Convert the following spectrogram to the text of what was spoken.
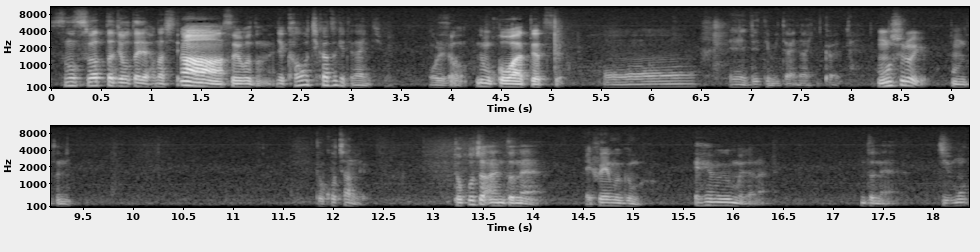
その座った状態で話してる。ああそういうことね。じゃあ顔近づけてないんでしょ？俺ら。はそう。でもこうやってやってたよ。ほー。えー、出てみたいな一回。面白いよ。本当に。どこチャンネル？どこじゃえっとね。FM 群馬。FM 群馬じゃない。えっとね地元。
